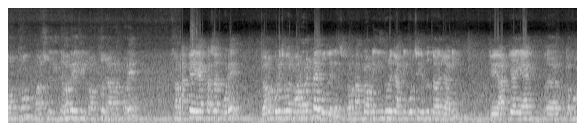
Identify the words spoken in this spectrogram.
তথ্য মানুষকে দিতে হবে, সেই তথ্য জানার পরে আরটিআই অ্যাক্ট আসার পরে জনপরিষেবার মান অনেকটাই বদলে গেছে। কারণ আমরা অনেকদিন ধরে চাকরি করছি কিন্তু তারা জানি যে আরটিআই অ্যাক্ট যখন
